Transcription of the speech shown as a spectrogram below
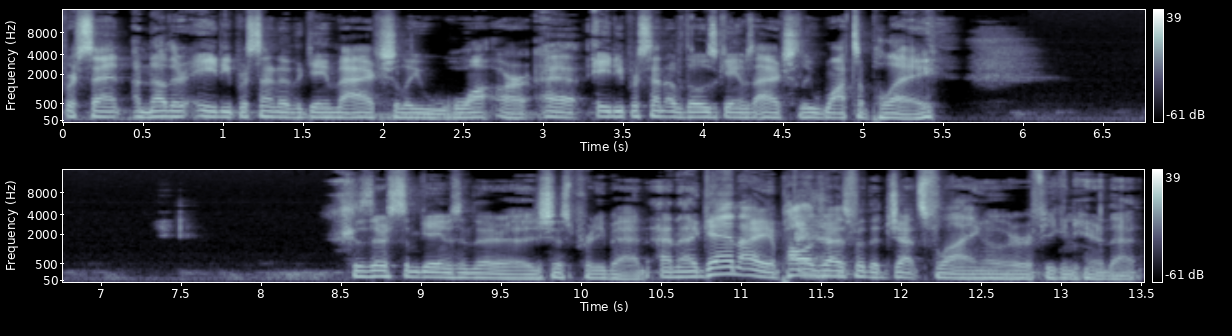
80%, another 80% of the game I actually want, or uh, 80% of those games I actually want to play. Because there's some games in there that is just pretty bad. And again, I apologize for the jets flying over if you can hear that.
